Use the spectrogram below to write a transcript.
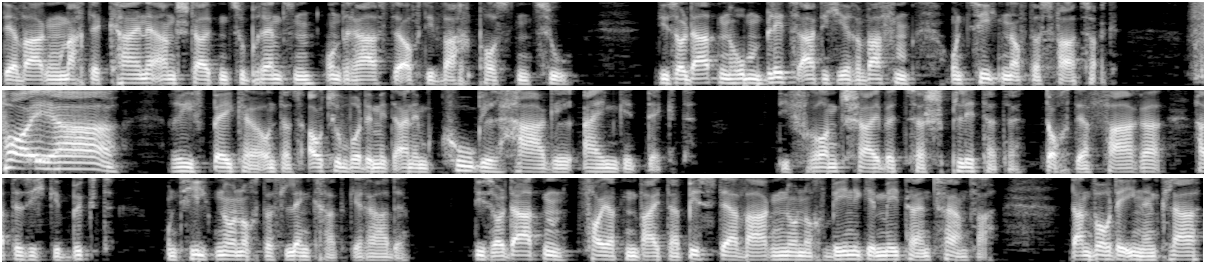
Der Wagen machte keine Anstalten zu bremsen und raste auf die Wachposten zu. Die Soldaten hoben blitzartig ihre Waffen und zielten auf das Fahrzeug. Feuer! rief Baker, und das Auto wurde mit einem Kugelhagel eingedeckt. Die Frontscheibe zersplitterte, doch der Fahrer hatte sich gebückt und hielt nur noch das Lenkrad gerade. Die Soldaten feuerten weiter, bis der Wagen nur noch wenige Meter entfernt war. Dann wurde ihnen klar,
